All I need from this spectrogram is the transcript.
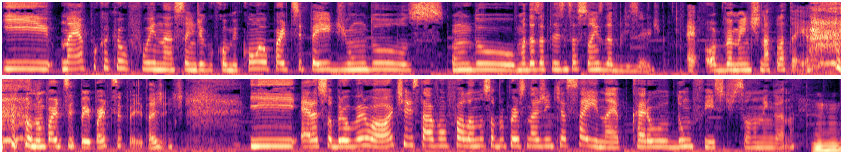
E na época que eu fui na San Diego Comic Con, eu participei de um dos. Um do, uma das apresentações da Blizzard. É, obviamente na plateia. eu não participei, participei, tá, gente? E era sobre Overwatch, eles estavam falando sobre o personagem que ia sair. Na época era o Doomfist, se eu não me engano. Uhum.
